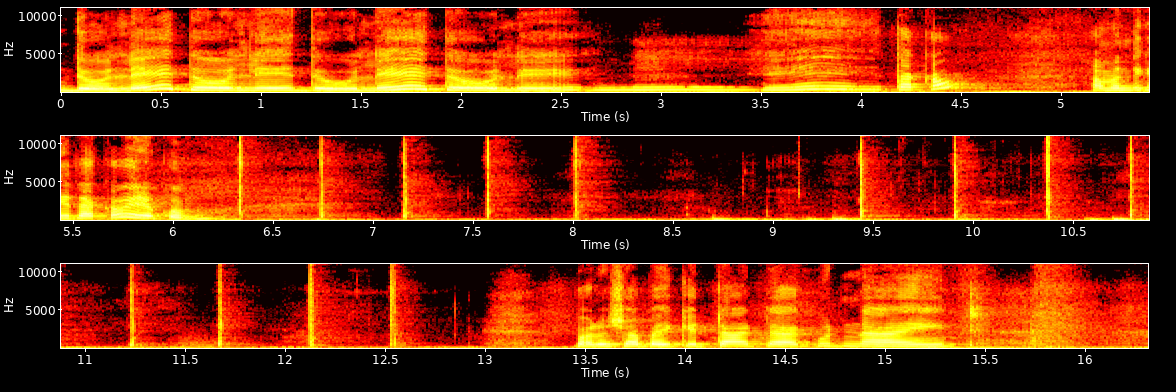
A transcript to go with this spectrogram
দোলে দোলে দোলে দোলে। হে তাকাও। আমার দিকে তাকাও এরকম। বলো সবাইকে টাটা গুড নাইট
